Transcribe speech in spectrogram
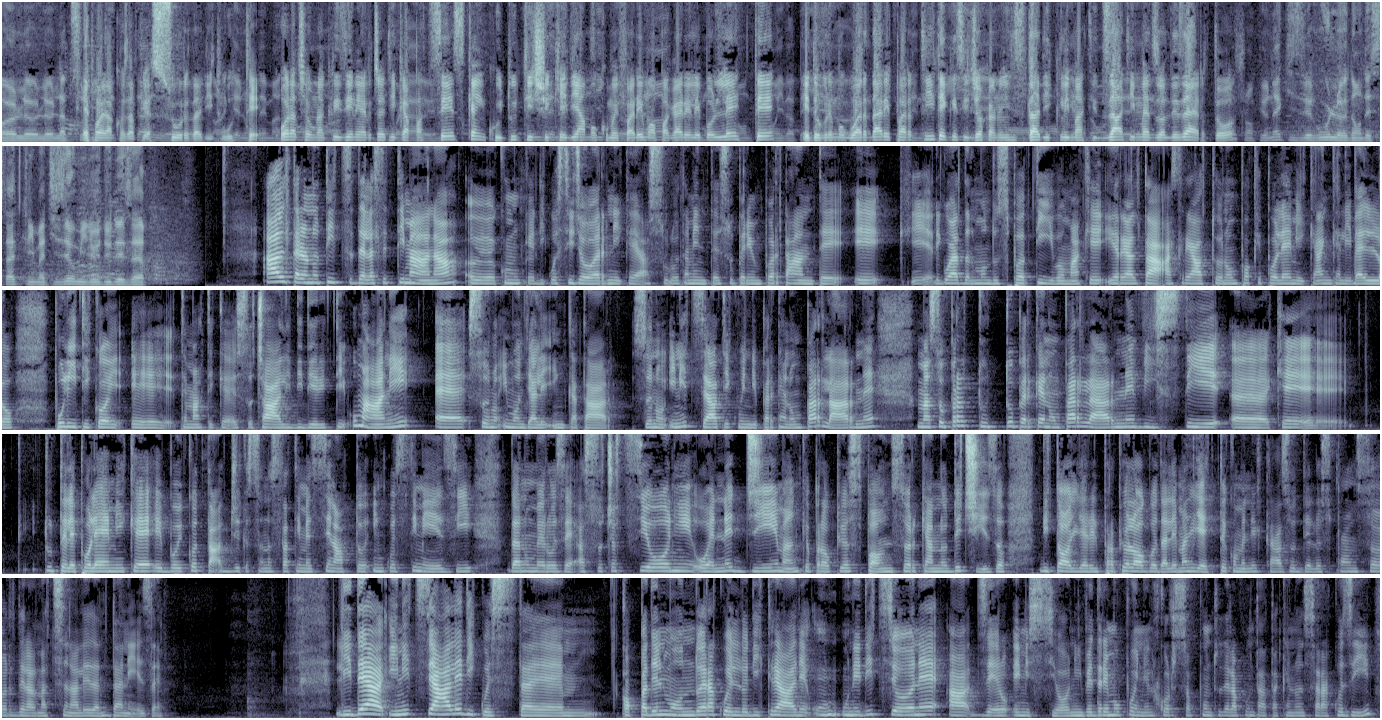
Euh, e poi la cosa più assurda di tutte. Ora c'è una crisi energetica pazzesca in cui tutti ci chiediamo come faremo a pagare le bollette e dovremo guardare partite che si giocano in stadi climatizzati in mezzo al deserto? Altra notizia della settimana, eh, comunque di questi giorni, che è assolutamente super importante e che riguarda il mondo sportivo, ma che in realtà ha creato non poche polemiche anche a livello politico e, e tematiche sociali di diritti umani, è, sono i mondiali in Qatar. Sono iniziati, quindi perché non parlarne, ma soprattutto perché non parlarne visti eh, che tutte le polemiche e i boicottaggi che sono stati messi in atto in questi mesi da numerose associazioni, ONG, ma anche proprio sponsor che hanno deciso di togliere il proprio logo dalle magliette, come nel caso dello sponsor della nazionale danese. L'idea iniziale di questa mm, Coppa del Mondo era quello di creare un, un'edizione a zero emissioni. Vedremo poi nel corso appunto della puntata che non sarà così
